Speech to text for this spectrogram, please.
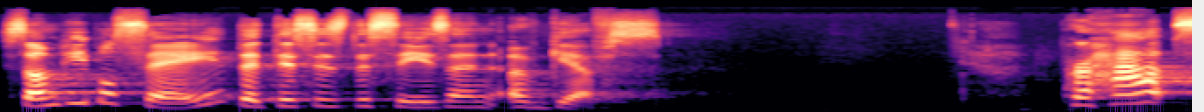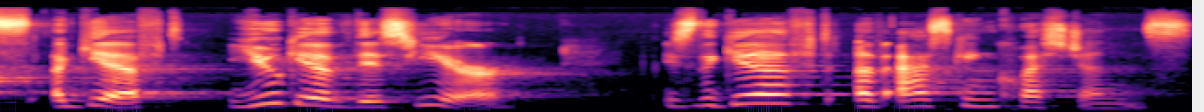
Some people say that this is the season of gifts. Perhaps a gift you give this year is the gift of asking questions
